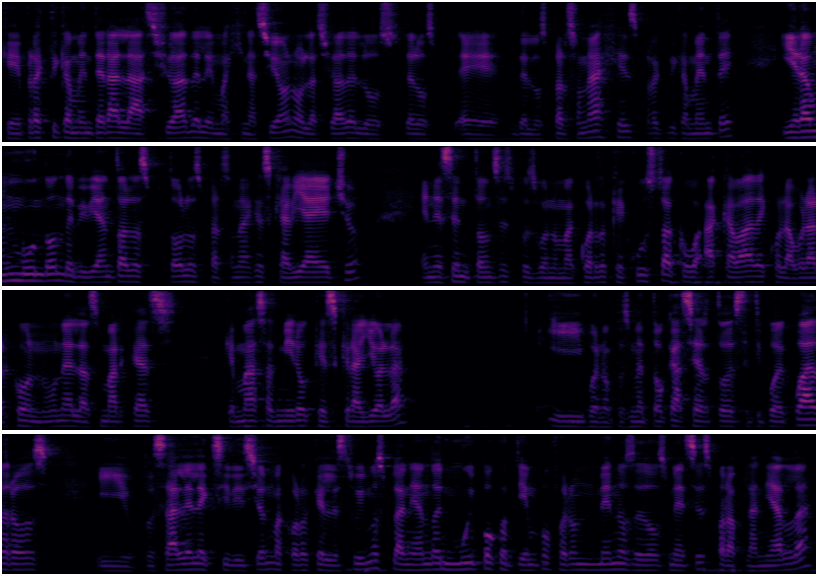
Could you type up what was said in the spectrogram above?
que prácticamente era la ciudad de la imaginación o la ciudad de los, de los, eh, de los personajes prácticamente. Y era un mundo donde vivían todos los, todos los personajes que había hecho. En ese entonces, pues bueno, me acuerdo que justo acababa de colaborar con una de las marcas que más admiro, que es Crayola y bueno, pues me toca hacer todo este tipo de cuadros y pues sale la exhibición. Me acuerdo que la estuvimos planeando en muy poco tiempo, fueron menos de dos meses para planearla.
